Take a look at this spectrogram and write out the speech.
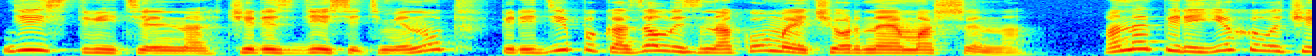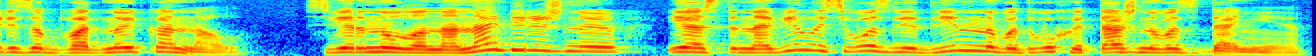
Действительно, через десять минут впереди показалась знакомая черная машина. Она переехала через обводной канал, свернула на набережную и остановилась возле длинного двухэтажного здания.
